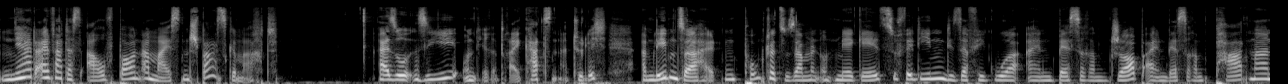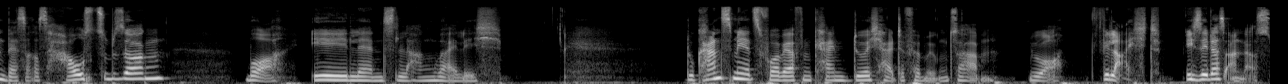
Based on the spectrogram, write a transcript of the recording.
mir hat einfach das Aufbauen am meisten Spaß gemacht. Also sie und ihre drei Katzen natürlich am Leben zu erhalten, Punkte zu sammeln und mehr Geld zu verdienen, dieser Figur einen besseren Job, einen besseren Partner, ein besseres Haus zu besorgen. Boah, elends langweilig. Du kannst mir jetzt vorwerfen, kein Durchhaltevermögen zu haben. Ja, vielleicht. Ich sehe das anders.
